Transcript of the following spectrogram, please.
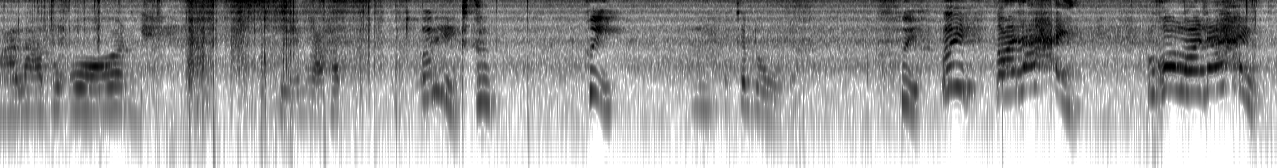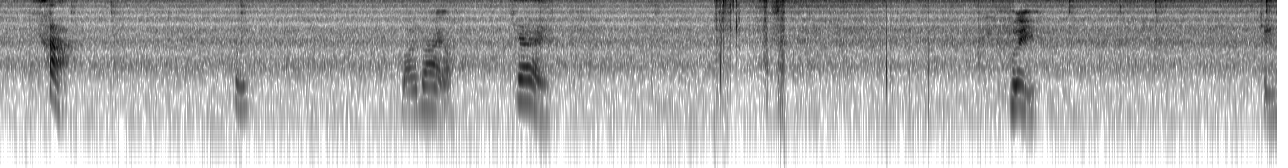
มาลาทุกคนโอเคมาครับเฮ้ยเฮ้ยกระโดดเฮ้ยเฮ้ยลอยได้ทุกคนลอยได้เนี่ยร้อยได้เหรอใช่เฮ้ยถึง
